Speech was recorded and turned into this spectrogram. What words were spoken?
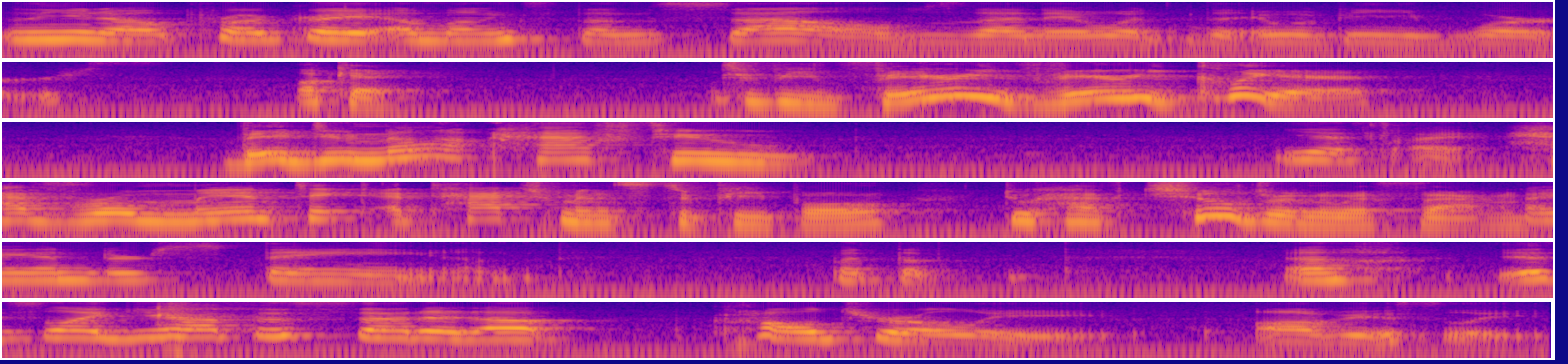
you know procreate amongst themselves, then it would it would be worse. Okay, to be very, very clear, they do not have to Yes, I have romantic attachments to people to have children with them. I understand, but the uh, it's like you have to set it up culturally, obviously,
